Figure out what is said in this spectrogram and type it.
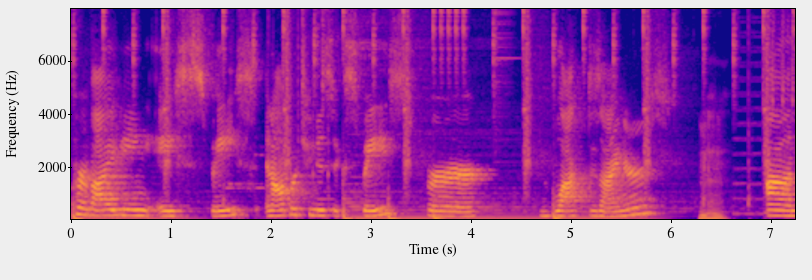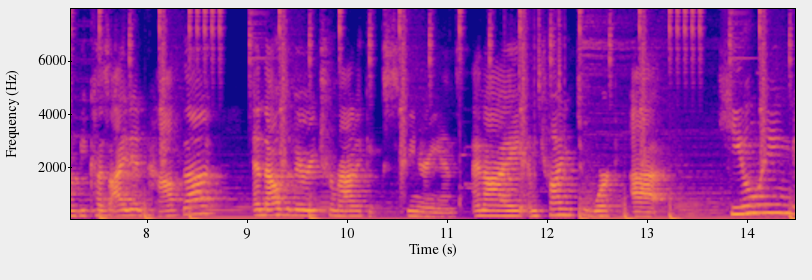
providing a space, an opportunistic space for Black designers mm-hmm. um, because I didn't have that. And that was a very traumatic experience. And I am trying to work at healing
